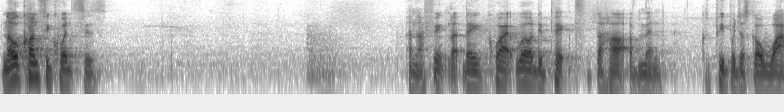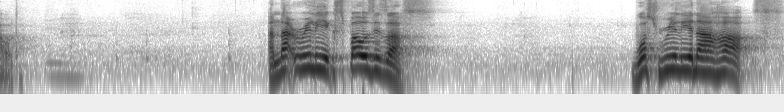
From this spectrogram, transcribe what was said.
no consequences. And I think that they quite well depict the heart of men because people just go wild. And that really exposes us. What's really in our hearts?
